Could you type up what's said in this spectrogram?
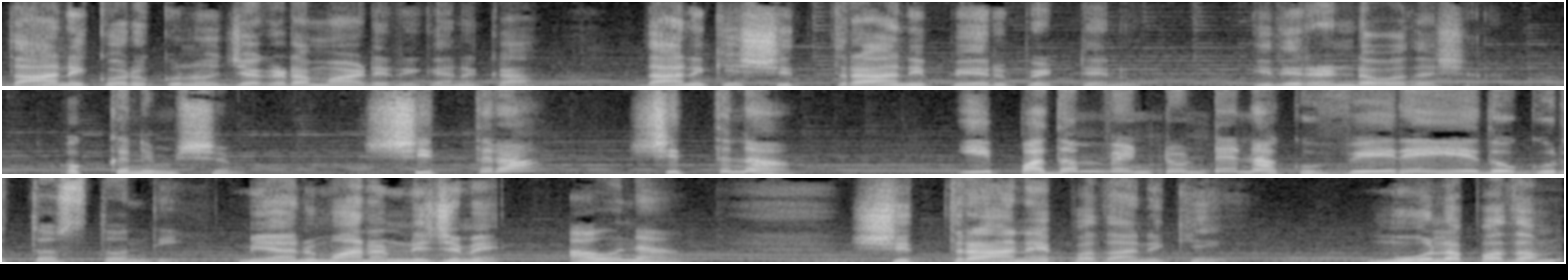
దాని కొరకును జగడమాడిరి గనక దానికి షిత్ర అని పేరు పెట్టెను. ఇది రెండవ దశ. ఒక్క నిమిషం. షిత్రా షిత్నా ఈ పదం వింటుంటే నాకు వేరే ఏదో గుర్తొస్తోంది. మీ అనుమానం నిజమే. అవునా? షిత్ర అనే పదానికి మూలపదం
